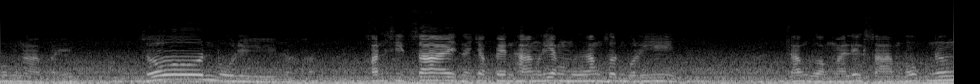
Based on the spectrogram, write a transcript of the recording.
มุ่งหน้าไปชนบุรีนะครับคันสิทธิ์ซ้ายเนี่ยจะเป็นทางเลี่ยงเมืองชนบุรี ทางหลวงหมายเลขสามหกหนึ่ง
